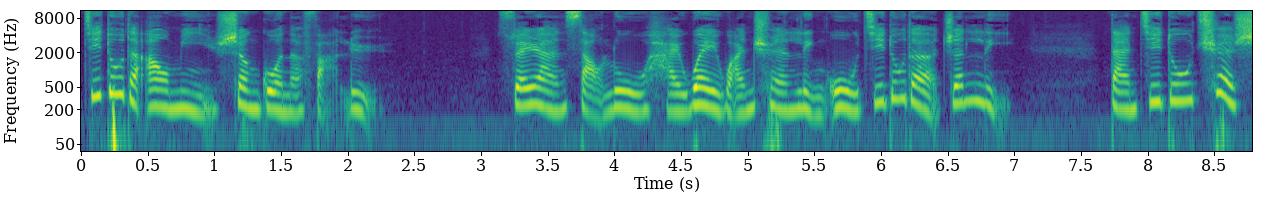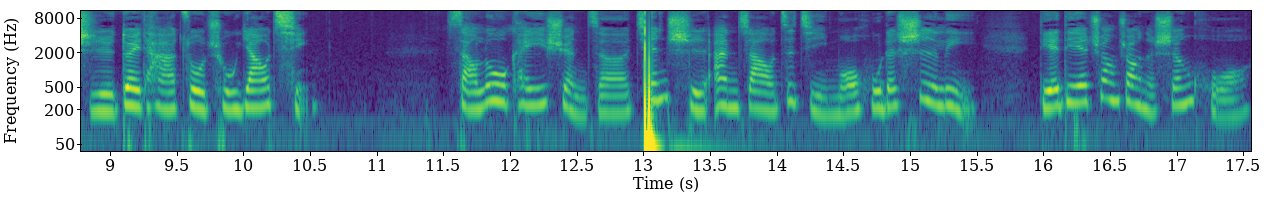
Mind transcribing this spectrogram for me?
基督的奥秘胜过那法律。虽然扫路还未完全领悟基督的真理，但基督确实对他做出邀请。扫路可以选择坚持按照自己模糊的视力，跌跌撞撞的生活，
